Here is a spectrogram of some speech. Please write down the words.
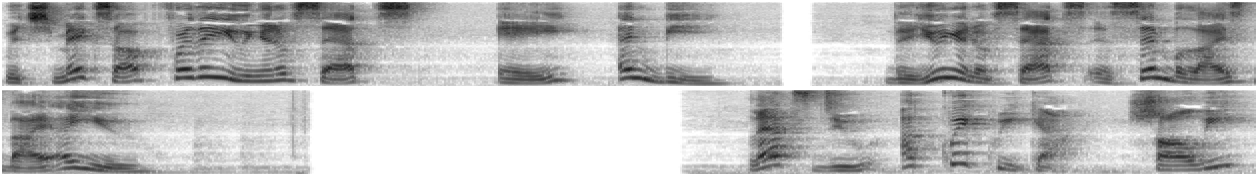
which makes up for the union of sets A and B. The union of sets is symbolized by a U. Let's do a quick recap, shall we?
